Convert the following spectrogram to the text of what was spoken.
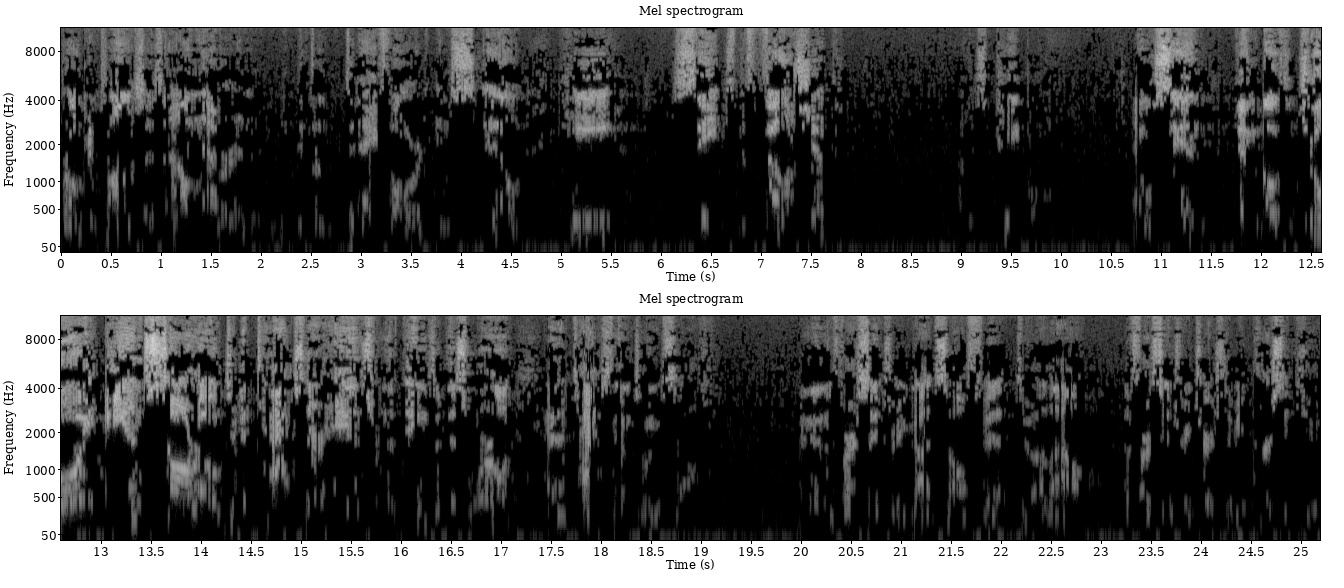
broken promises, and I'll never, and from today forward, and still, he seeks the fellowship of his people and will send them both joy and sorrow to detach their hands from the things of this world and attach them to himself. And in the first century, God saw fit to allow the first century church to be persecuted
